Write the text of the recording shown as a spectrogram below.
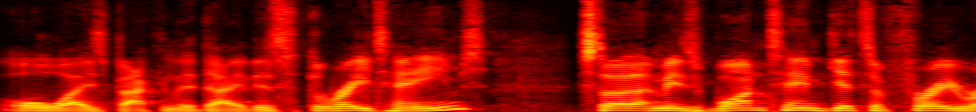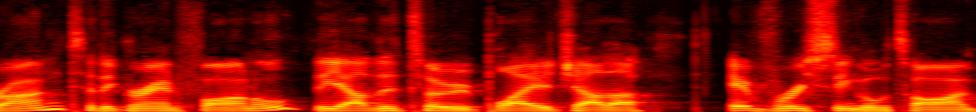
always back in the day. There's three teams, so that means one team gets a free run to the grand final. The other two play each other every single time,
